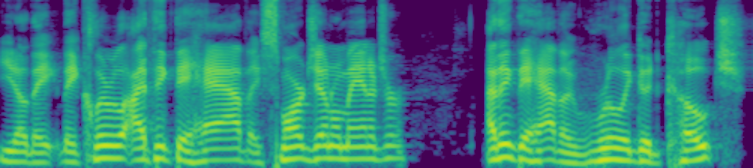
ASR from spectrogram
you know, they they clearly I think they have a smart general manager. I think they have a really good coach,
